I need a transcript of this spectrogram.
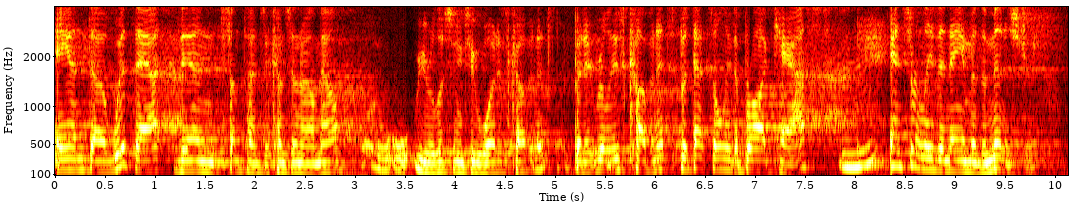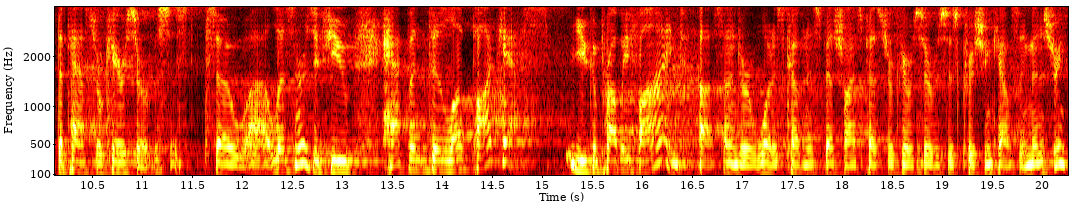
And uh, with that, then sometimes it comes in our mouth. You're listening to What is Covenants? But it really is Covenants, but that's only the broadcast mm-hmm. and certainly the name of the ministry the pastoral care services. So, uh, listeners, if you happen to love podcasts, you can probably find us under What is Covenant Specialized Pastoral Care Services Christian Counseling Ministry.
